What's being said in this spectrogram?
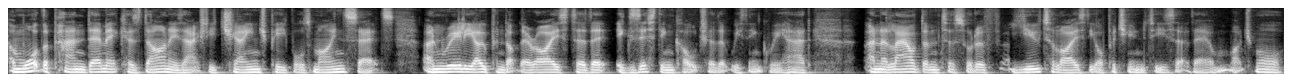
and what the pandemic has done is actually change people's mindsets and really opened up their eyes to the existing culture that we think we had and allowed them to sort of utilize the opportunities that are there much more.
